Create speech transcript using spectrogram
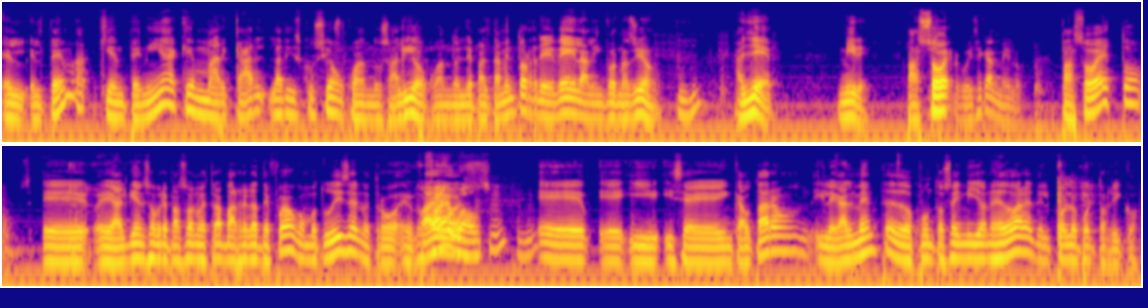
el, el tema, quien tenía que marcar la discusión cuando salió, cuando el departamento revela la información, ayer, mire, pasó, lo que dice Carmelo, pasó esto, eh, eh, alguien sobrepasó nuestras barreras de fuego, como tú dices, nuestros eh, firewalls. eh, eh, y, y se incautaron ilegalmente de 2.6 millones de dólares del pueblo de Puerto Rico.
